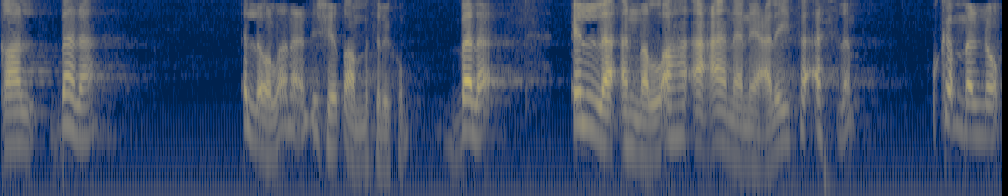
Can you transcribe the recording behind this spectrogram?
قال بلى. إلا والله أنا عندي شيطان مثلكم. بلى. إلا أن الله أعانني عليه فأسلم. وكمل نوم.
